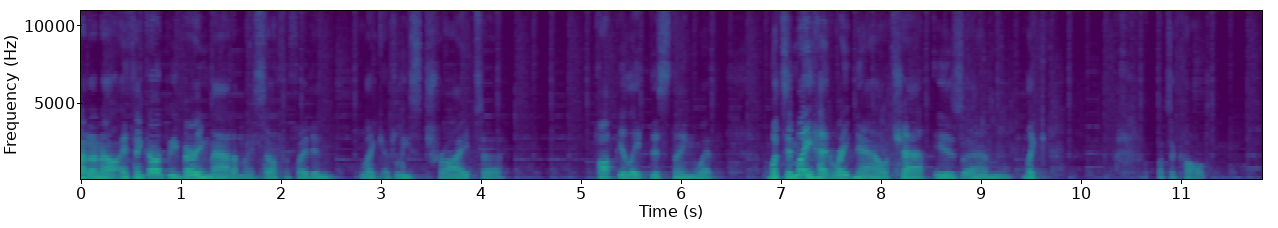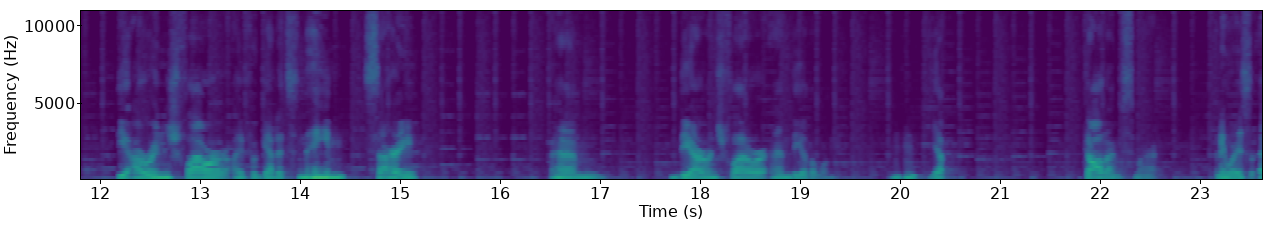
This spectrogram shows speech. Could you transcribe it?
I don't know. I think I would be very mad at myself if I didn't like at least try to populate this thing with. What's in my head right now, chat, is um like, what's it called? The orange flower. I forget its name. Sorry. Um, the orange flower and the other one. Mm-hmm. Yep. God, I'm smart. Anyways.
